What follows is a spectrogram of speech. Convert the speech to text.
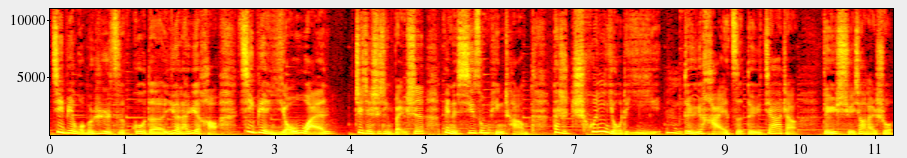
即便我们日子过得越来越好，即便游玩。这件事情本身变得稀松平常，但是春游的意义，对于孩子、对于家长、对于学校来说，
